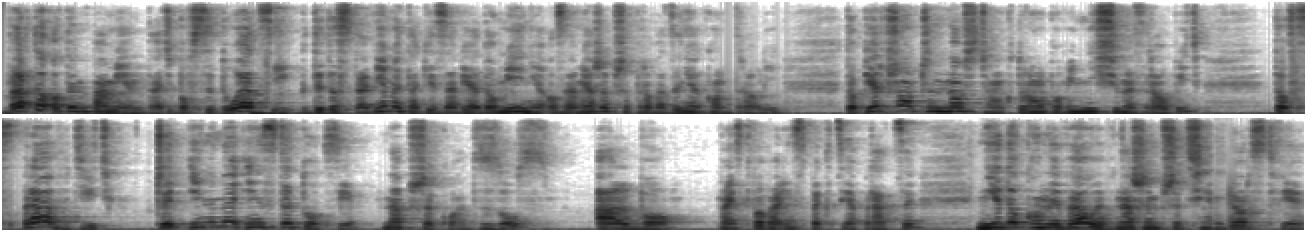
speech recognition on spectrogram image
Warto o tym pamiętać, bo w sytuacji, gdy dostaniemy takie zawiadomienie o zamiarze przeprowadzenia kontroli, to pierwszą czynnością, którą powinniśmy zrobić, to sprawdzić, czy inne instytucje, na przykład ZUS albo Państwowa Inspekcja Pracy, nie dokonywały w naszym przedsiębiorstwie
